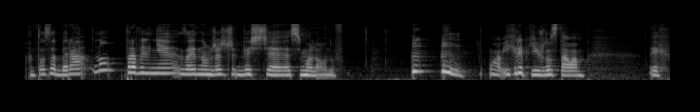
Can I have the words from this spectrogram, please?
A to zabiera, no, prawilnie za jedną rzecz 200 simoleonów. wow, i chrypki już dostałam. Ech.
